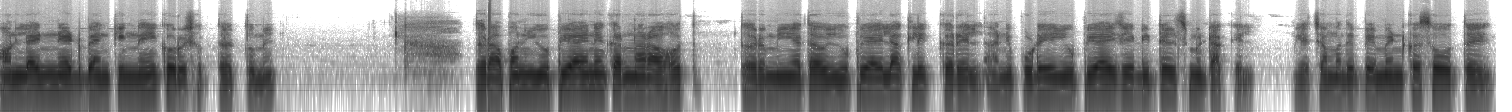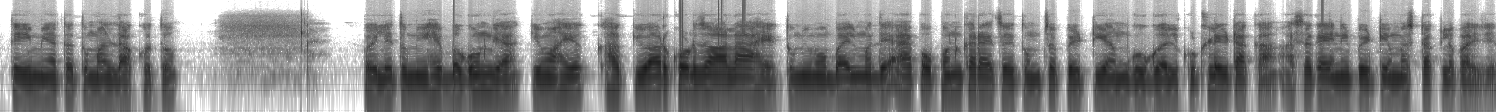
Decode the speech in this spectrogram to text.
ऑनलाईन नेट बँकिंगनेही करू शकतात तुम्ही. तर आपण यू पी आयने करणार आहोत. तर मी आता यू पी आयला क्लिक करेल आणि पुढे यू पी आयचे डिटेल्स मी टाकेल. याच्यामध्ये पेमेंट कसं होतं आहे ते मी आता तुम्हाला दाखवतो. पहिले तुम्ही हे बघून घ्या किंवा हे हा क्यू आर कोड जो आला आहे तुम्ही मोबाईलमध्ये ॲप ओपन करायचं आहे तुमचं पेटीएम गुगल कुठलंही टाका असं काही नाही पेटीएमच टाकलं पाहिजे.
